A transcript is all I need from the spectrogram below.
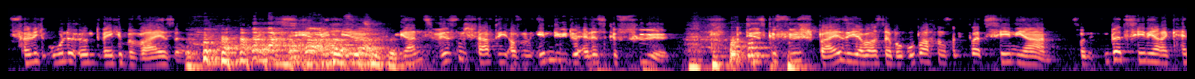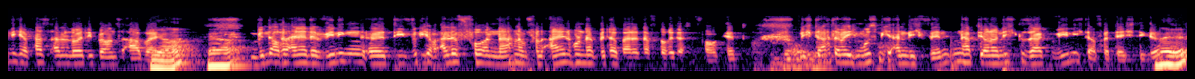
völlig ohne irgendwelche Beweise. Ich beziehe mich hier ganz wissenschaftlich auf ein individuelles Gefühl. Dieses Gefühl speise ich aber aus der Beobachtung von über zehn Jahren. Von über zehn Jahren kenne ich ja fast alle Leute, die bei uns arbeiten. Ja. Ja. Und bin auch einer der wenigen, äh, die wirklich auch alle Vor- und Nachnamen von allen 100 Mitarbeitern der Florida TV kennt. Und ich dachte aber, ich muss mich an dich wenden. Habt ihr auch noch nicht gesagt, wen ich da verdächtige? Nee.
